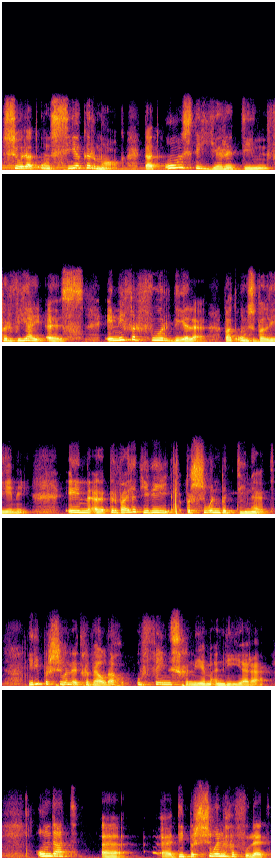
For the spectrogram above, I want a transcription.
sodat ons seker maak dat ons die Here dien vir wie hy is en nie vir voordele wat ons wil hê nie. En uh, terwyl ek hierdie persoon bedien het, hierdie persoon het geweldig offens geneem in die Here. Omdat uh uh die persoon gevoel het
